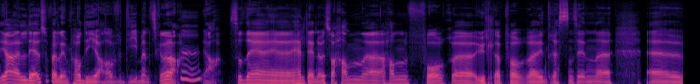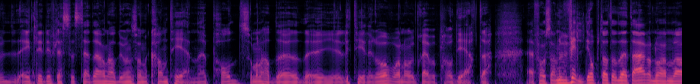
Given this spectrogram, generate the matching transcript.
Ja, det er jo selvfølgelig en parodi av de menneskene, da. Ja, Så det er helt enig. Så han, eh, han får eh, utløp for eh, interessen sin egentlig de fleste steder. Han hadde jo en sånn karantenepod som han hadde litt tidligere i år, hvor han òg drev og parodierte folk. Så han er veldig opptatt av dette her, og nå har han da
